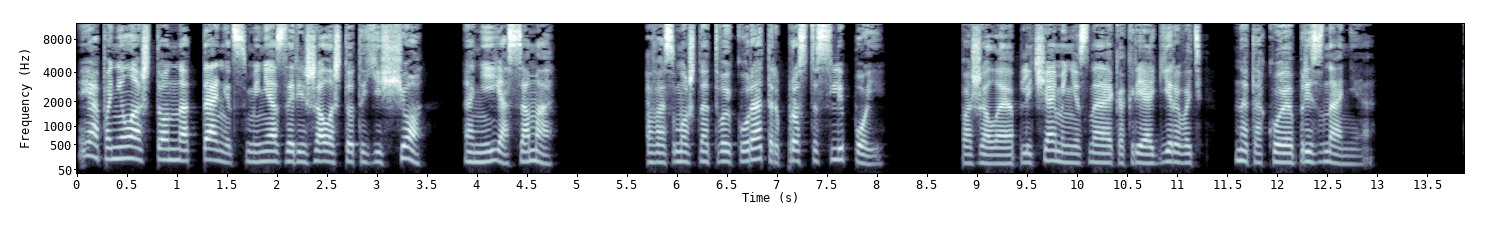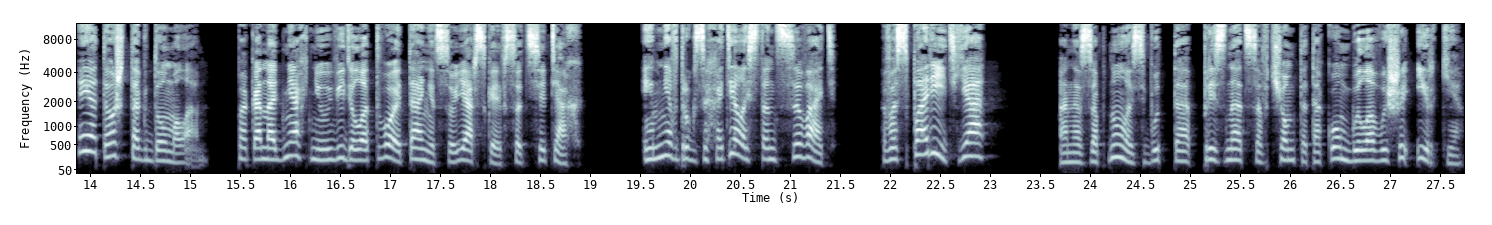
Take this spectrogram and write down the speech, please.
Я поняла, что на танец меня заряжало что-то еще, а не я сама. Возможно, твой куратор просто слепой. Пожалуй, плечами, не зная, как реагировать на такое признание. Я тоже так думала, пока на днях не увидела твой танец у Ярской в соцсетях. И мне вдруг захотелось танцевать, воспарить, я... Она запнулась, будто признаться в чем то таком было выше Ирки.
